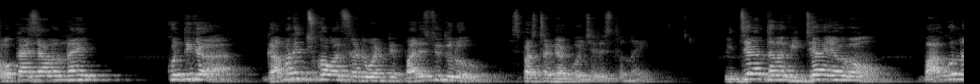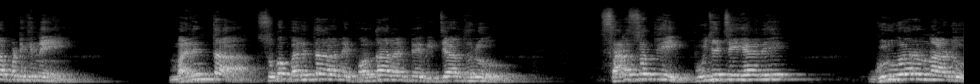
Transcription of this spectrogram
అవకాశాలు ఉన్నాయి కొద్దిగా గమనించుకోవాల్సినటువంటి పరిస్థితులు స్పష్టంగా గోచరిస్తున్నాయి. విద్యార్థుల విద్యాయోగం బాగున్నప్పటికీ మరింత శుభ ఫలితాలని పొందాలంటే విద్యార్థులు సరస్వతి పూజ చేయాలి. గురువారం నాడు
